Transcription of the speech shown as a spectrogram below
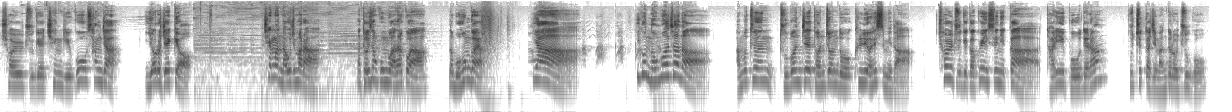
철두개 챙기고 상자 열어 제껴. 책만 나오지 마라. 나 더 이상 공부 안 할 거야. 나 모험가야. 야 이건 너무하잖아. 아무튼 두 번째 던전도 클리어했습니다. 철두 개가 꽤 있으니까 다리 보호대랑 부츠까지 만들어주고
